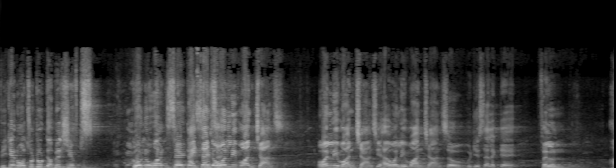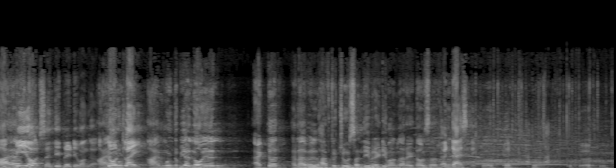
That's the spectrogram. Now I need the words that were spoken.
we can also do double shifts. Go to one set. I said two set. only one chance. Only one chance. You have only one chance. So, would you select a film I me to, or Sandeep Reddy Vanga? Don't lie. I am going to be a loyal actor, and I will have to choose Sandeep Reddy Manga right now, sir. Fantastic.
